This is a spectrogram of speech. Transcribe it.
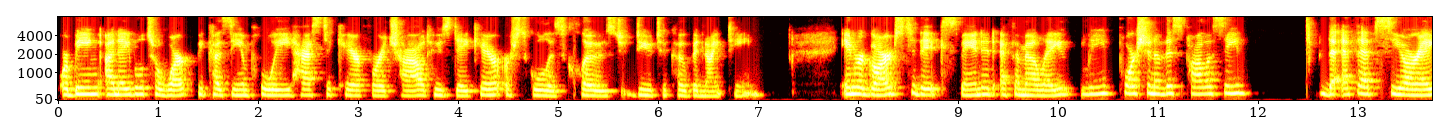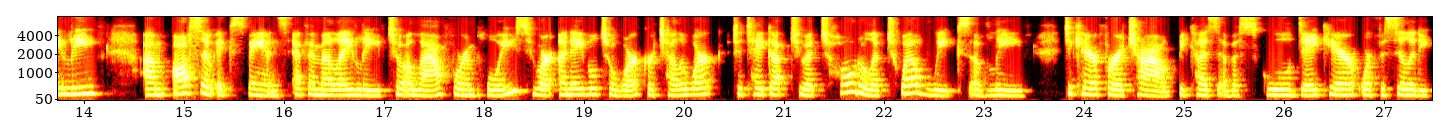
or being unable to work because the employee has to care for a child whose daycare or school is closed due to COVID 19. In regards to the expanded FMLA leave portion of this policy, the FFCRA leave um, also expands FMLA leave to allow for employees who are unable to work or telework to take up to a total of 12 weeks of leave to care for a child because of a school, daycare, or facility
